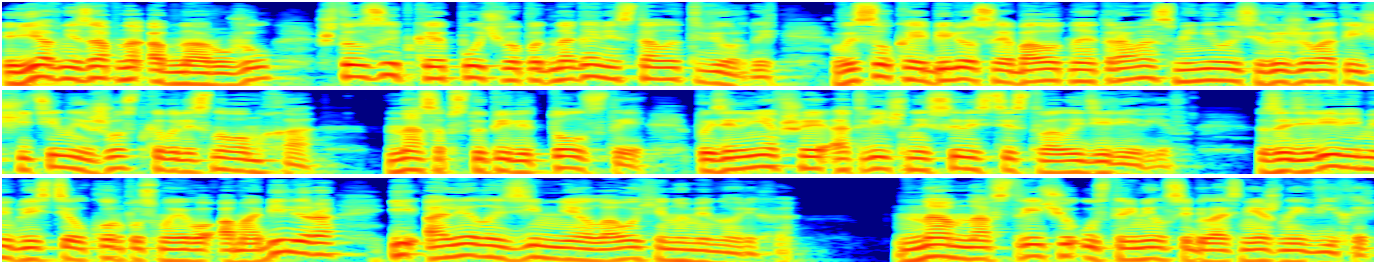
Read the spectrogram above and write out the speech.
я внезапно обнаружил, что зыбкая почва под ногами стала твердой, высокая белесая болотная трава сменилась рыжеватой щетиной жесткого лесного мха, нас обступили толстые, позеленевшие от вечной сырости стволы деревьев. За деревьями блестел корпус моего амобилера и олела зимняя лаохина минориха. Нам навстречу устремился белоснежный вихрь.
